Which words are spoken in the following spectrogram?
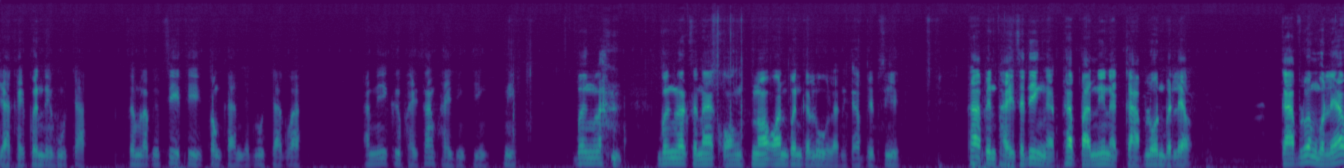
อยากให้เพิ่นได้ฮู้จักสำหรับเอฟซีที่ต้องการอยากรู้จักว่า อันนี้คือไผ่สร้างไผ่จริง ๆ นี่ เบิ้งละ เบิ้องลักษณะของนอออนเพิ่นก็รู้แล้วนะครับเอฟซีถ้าเป็นไผ่สดิ้งเนี่ยถ้าปานนี้เนี่ยกาบโลนหมดแล้ว กาบล่วงหมดแล้ว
